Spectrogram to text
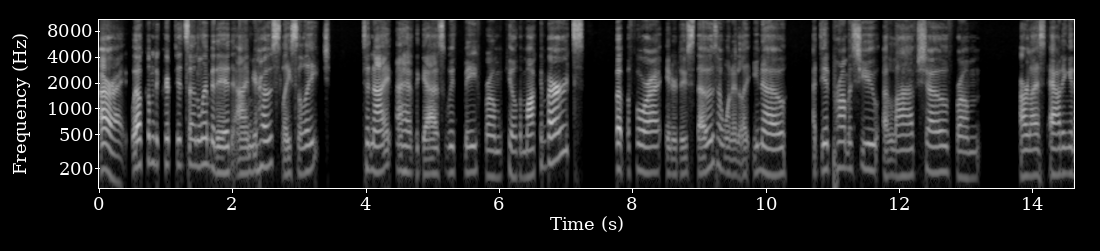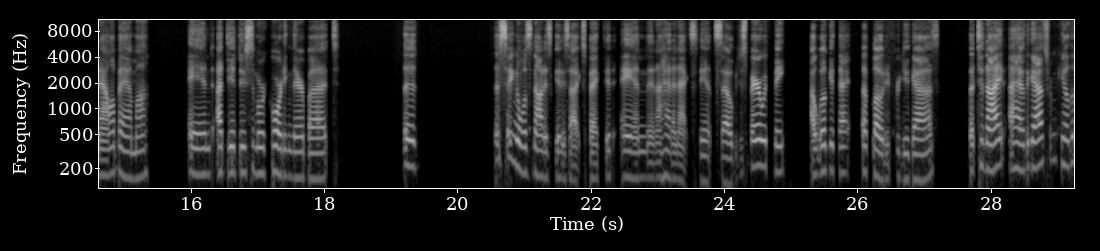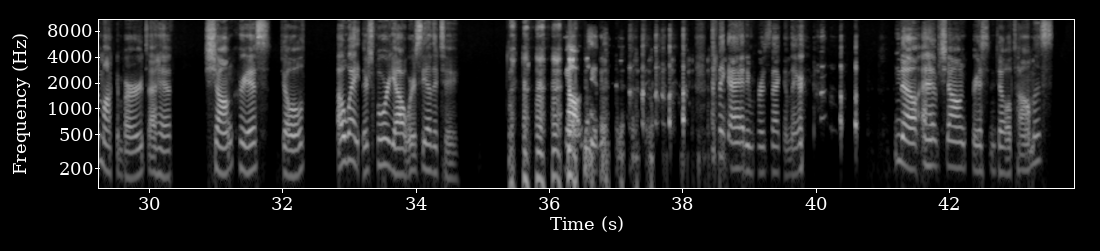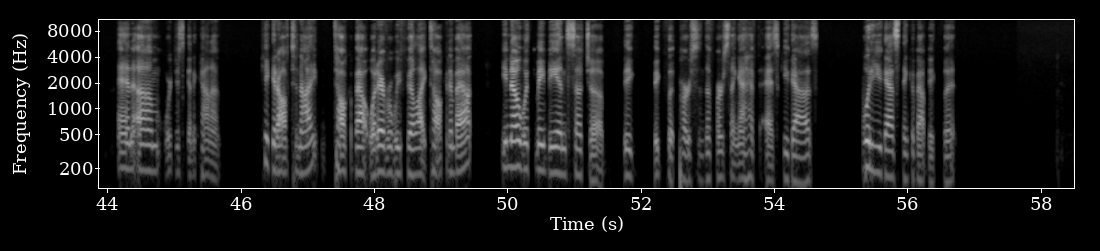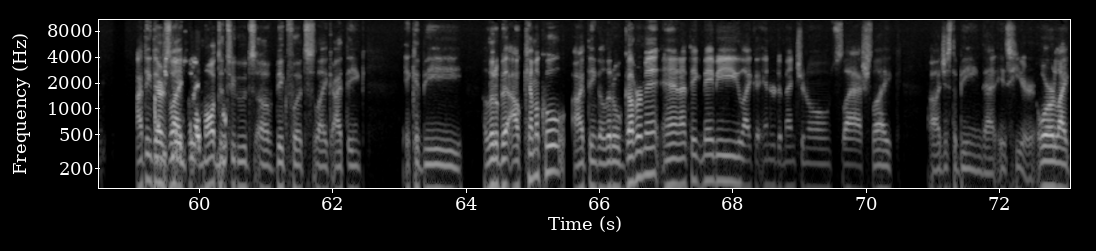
All right. Welcome to Cryptids Unlimited. I'm your host, Lisa Leach. Tonight, I have the guys with me from Kill the Mockingbirds. But before I introduce those, I wanted to let you know I did promise you a live show from our last outing in Alabama. And I did do some recording there, but the the signal was not as good as I expected. And then I had an accident. So just bear with me. I will get that uploaded for you guys. But tonight I have the guys from Kill the Mockingbirds. I have Sean, Chris, Joel. Oh wait, there's four y'all. Where's the other two? No, I'm kidding. I think I had him for a second there. no, I have Sean, Chris, and Joel Thomas, and um, we're just going to kind of kick it off tonight. Talk about whatever we feel like talking about. You know, with me being such a big Bigfoot person, the first thing I have to ask you guys, what do you guys think about Bigfoot? I think there's like multitudes of Bigfoots. Like I think it could be a little bit alchemical. I think a little government, and I think maybe like an interdimensional slash like uh, just a being that is here, or like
